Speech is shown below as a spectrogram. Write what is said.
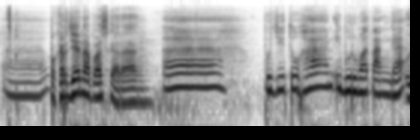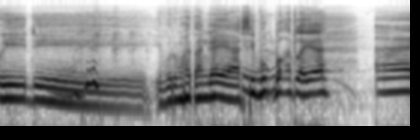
Eh, Pekerjaan apa sekarang? eh, puji Tuhan, ibu rumah tangga. Widih, ibu rumah tangga ya, sibuk banget lah ya. Eh,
